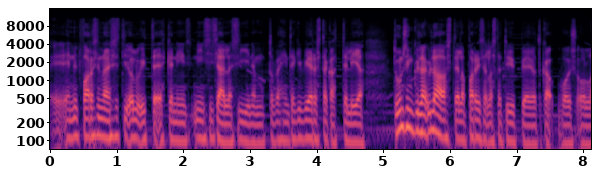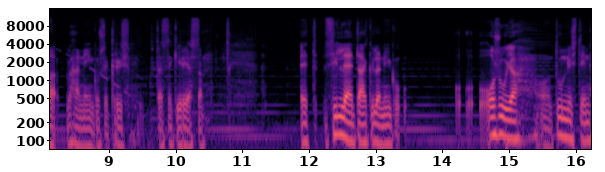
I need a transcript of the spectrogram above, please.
En nyt varsinaisesti ollut itse ehkä niin, niin sisällä siinä, mutta vähintäänkin vierestä kattelin ja tunsin kyllä yläasteella pari sellaista tyyppiä, jotka vois olla vähän niin kuin se Chris tässä kirjassa. Et silleen tämä kyllä niinku osui ja tunnistin,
